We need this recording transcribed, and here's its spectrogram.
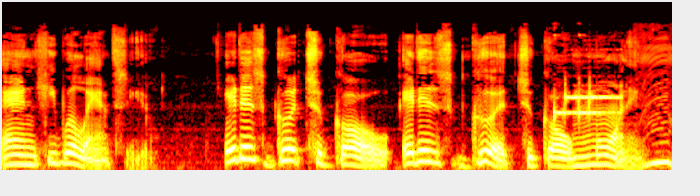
and He will answer you. It is good to go. It is good to go mourning.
